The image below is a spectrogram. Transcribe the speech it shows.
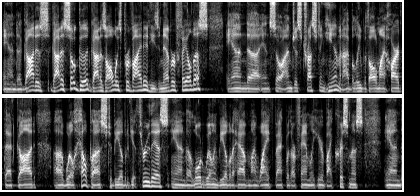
And uh, God is God is so good. God has always provided. He's never failed us, and uh, and so I'm just trusting Him, and I believe with all my heart that God uh, will help us to be able to get through this, and uh, Lord willing, be able to have my wife back with our family here by Christmas, and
